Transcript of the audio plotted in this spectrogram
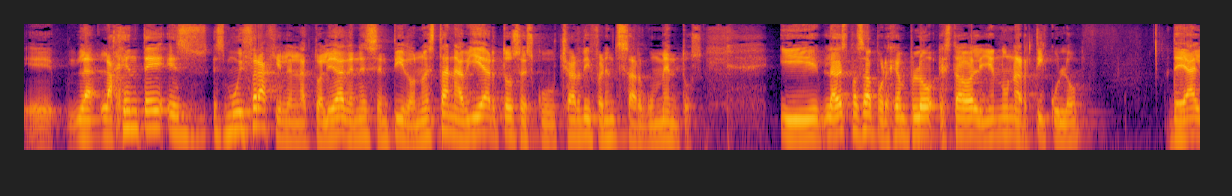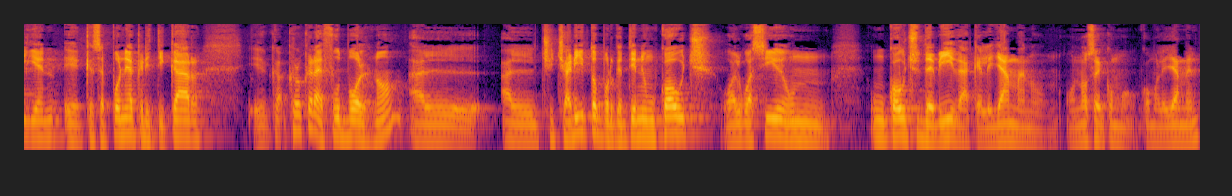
Eh, la, gente es, es, muy frágil en la actualidad en ese sentido, no están abiertos a escuchar diferentes argumentos. Y la vez pasada, por ejemplo, estaba leyendo un artículo de alguien eh, que se pone a criticar, eh, creo que era de fútbol, ¿no? Al, al, chicharito porque tiene un coach o algo así, un, un coach de vida que le llaman, o, o no sé cómo, cómo le llamen.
